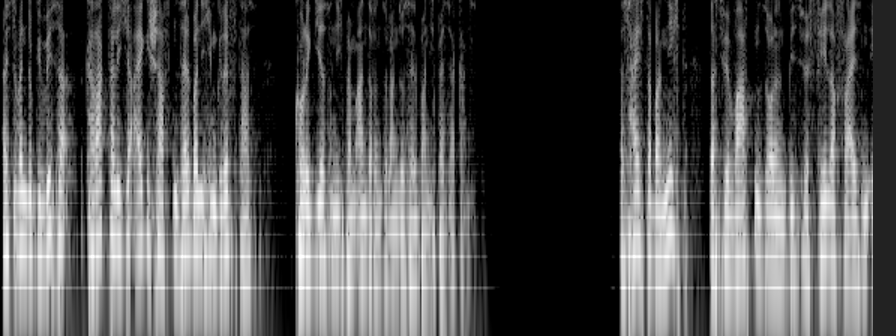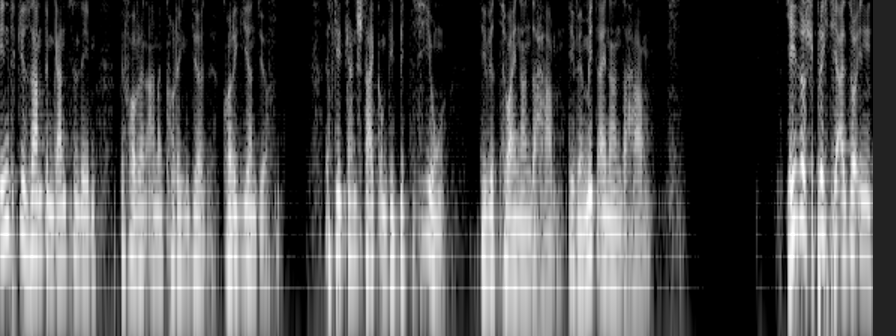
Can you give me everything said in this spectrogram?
Weißt du, wenn du gewisse charakterliche Eigenschaften selber nicht im Griff hast, korrigierst du nicht beim anderen, solange du selber nicht besser kannst. Das heißt aber nicht, dass wir warten sollen, bis wir fehlerfrei sind, insgesamt im ganzen Leben, bevor wir einen anderen korrigieren dürfen. Es geht ganz stark um die Beziehung, die wir zueinander haben, die wir miteinander haben. Jesus spricht hier also in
